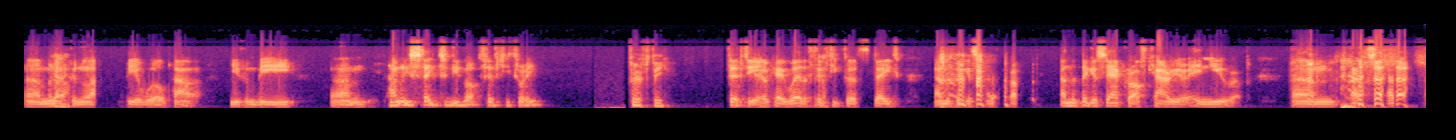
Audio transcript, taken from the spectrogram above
Um, we're Yeah. not going to allow you to be a world power. You can be um, how many states have you got? Fifty-three. Fifty. 50. Okay, we're the 51st state and the biggest and the biggest aircraft carrier in Europe. Um, that's, that's,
